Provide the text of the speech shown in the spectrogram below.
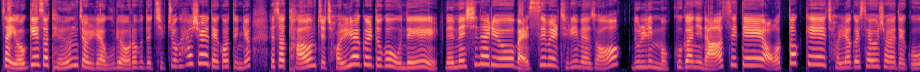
자, 여기에서 대응 전략 우리 여러분들 집중하셔야 되거든요. 그래서 다음 주 전략을 두고 오늘 매매 시나리오 말씀을 드리면서 눌림목 구간이 나왔을 때 어떻게 전략을 세우셔야 되고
